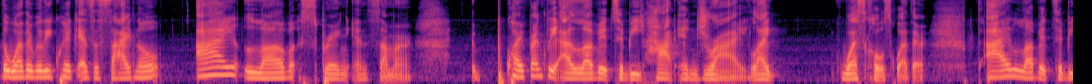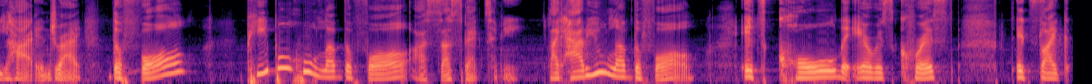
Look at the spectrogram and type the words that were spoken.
the weather really quick as a side note? I love spring and summer quite frankly, I love it to be hot and dry. Like West Coast weather. I love it to be hot and dry. The fall, people who love the fall are suspect to me. Like, how do you love the fall? It's cold, the air is crisp. It's like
